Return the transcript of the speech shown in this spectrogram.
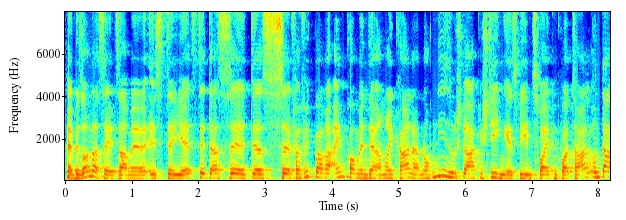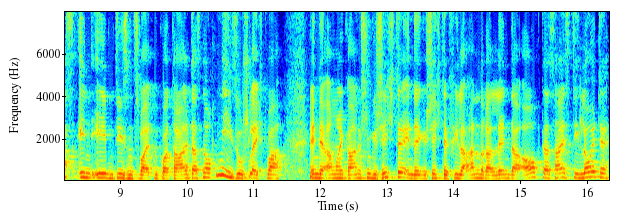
besonders seltsame ist jetzt, dass das verfügbare Einkommen der Amerikaner noch nie so stark gestiegen ist wie im zweiten Quartal und das in eben diesem zweiten Quartal, das noch nie so schlecht war in der amerikanischen Geschichte, in der Geschichte vieler anderer Länder auch. Das heißt, die Leute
